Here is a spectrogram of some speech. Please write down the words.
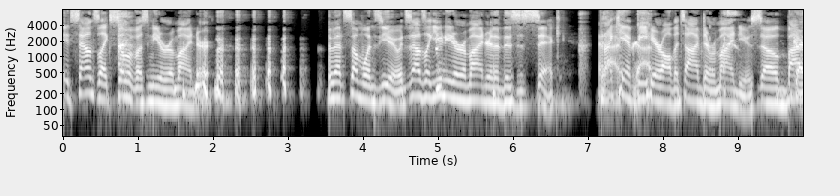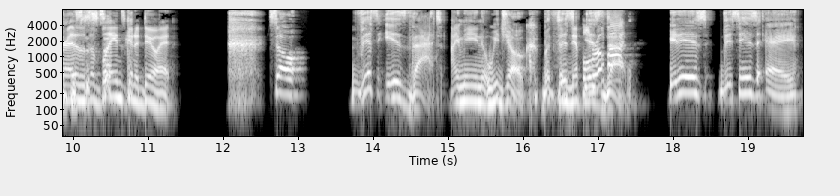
it sounds like some of us need a reminder. and that someone's you. It sounds like you need a reminder that this is sick. And Yeah, I I can't be here all the time to remind you. So Byron, this is so Blaine's going to do it. So this is that. I mean, we joke, but The this nipple is robot? that. It is. This is a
